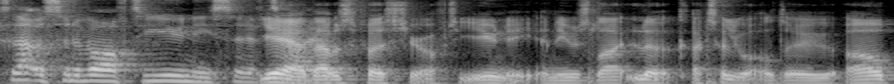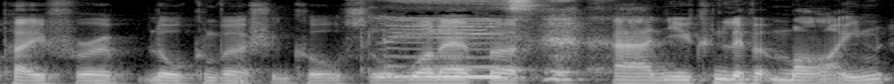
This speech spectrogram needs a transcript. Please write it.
so that was sort of after uni, sort of. Yeah, time. that was first year after uni, and he was like, "Look, I tell you what I'll do. I'll pay for a law conversion course or whatever, and you can live at mine.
